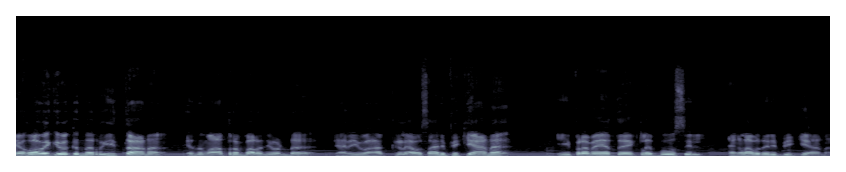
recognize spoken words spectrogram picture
യഹോവയ്ക്ക് വെക്കുന്ന റീത്താണ് എന്ന് മാത്രം പറഞ്ഞുകൊണ്ട് ഞാൻ ഈ വാക്കുകളെ അവസാനിപ്പിക്കുകയാണ്. ഈ പ്രമേയത്തെ ക്ലബ് ഹൗസിൽ ഞങ്ങൾ അവതരിപ്പിക്കുകയാണ്.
